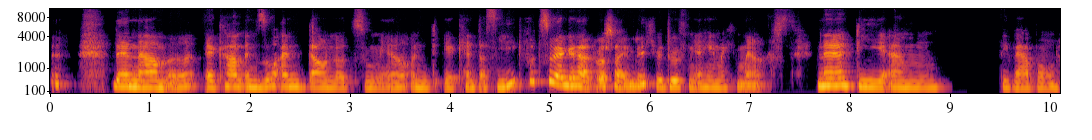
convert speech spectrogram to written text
der Name, er kam in so einem Download zu mir und ihr kennt das Lied, wozu er gehört wahrscheinlich. Wir dürfen ja hier nicht mehr ne, die, ähm, die Werbung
